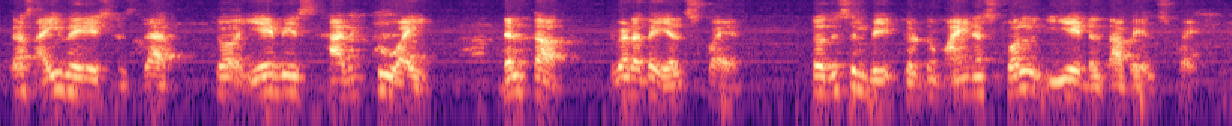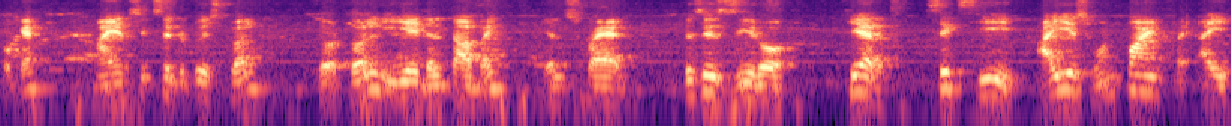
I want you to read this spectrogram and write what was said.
because i variation is there. So AB is having 2i delta divided by L square. So this will be equal to minus 12 EA delta by L square. Okay. Minus 6 into 2 is 12. So 12 EA delta by L square. This is 0. Here 6E, I is 1.5 I.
